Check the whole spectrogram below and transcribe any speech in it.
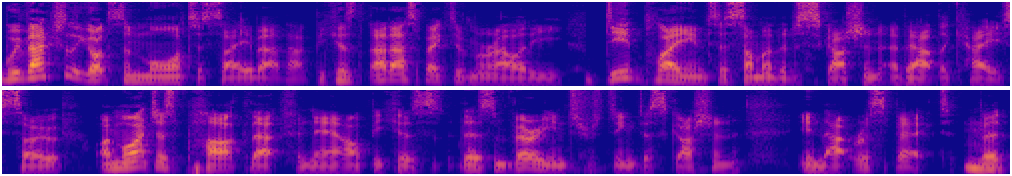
We've actually got some more to say about that because that aspect of morality did play into some of the discussion about the case. So I might just park that for now because there's some very interesting discussion in that respect. Mhm. But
